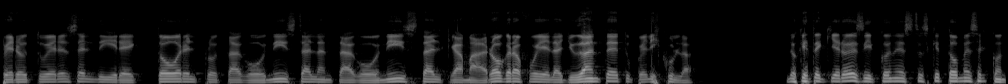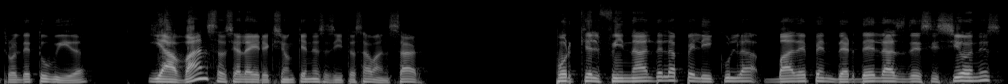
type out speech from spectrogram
pero tú eres el director, el protagonista, el antagonista, el camarógrafo y el ayudante de tu película. Lo que te quiero decir con esto es que tomes el control de tu vida y avanza hacia la dirección que necesitas avanzar. Porque el final de la película va a depender de las decisiones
